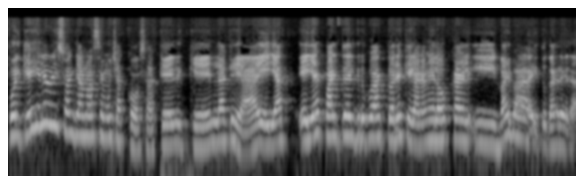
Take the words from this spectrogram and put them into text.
¿Por qué Hilary Swank ya no hace muchas cosas? ¿Qué, es la que hay? Ella, ella es parte del grupo de actores que ganan el Oscar y bye bye tu carrera.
